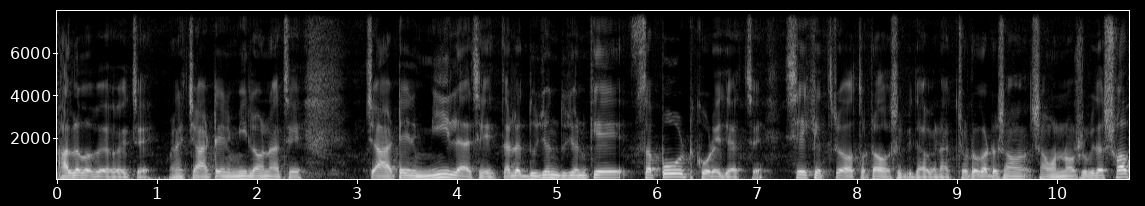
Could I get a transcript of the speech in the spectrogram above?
ভালোভাবে হয়েছে। মানে চার্টের মিলন আছে চার্টের মিল আছে তারা দুজন দুজনকে সাপোর্ট করে যাচ্ছে, সেই ক্ষেত্রে অতটা অসুবিধা হবে না। ছোটোখাটো সামান্য অসুবিধা সব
